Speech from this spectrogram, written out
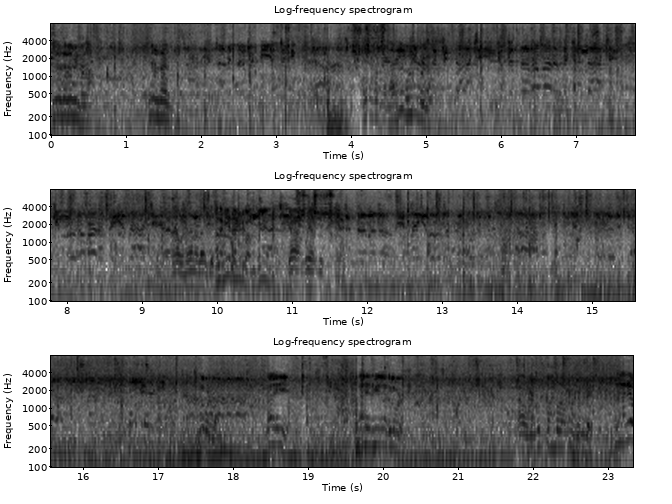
இன்னும் மீன் போடலாம். இன்னொன்று மீன். அந்த மீன் நிறைய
